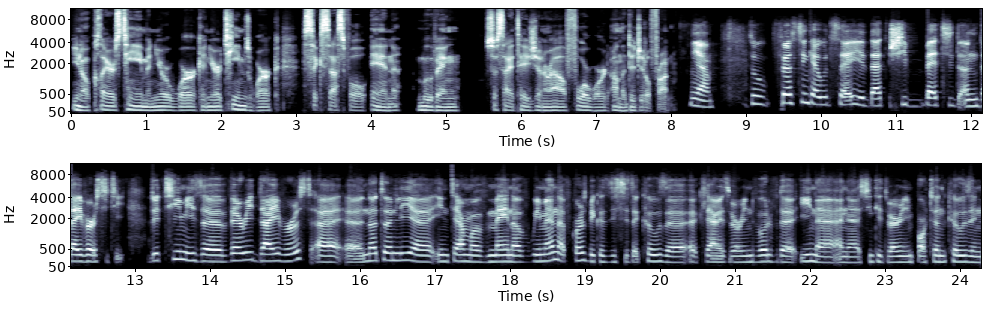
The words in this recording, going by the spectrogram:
you know claire's team and your work and your team's work successful in moving societe generale forward on the digital front yeah so first thing I would say is that she betted on diversity. The team is uh, very diverse, uh, uh, not only uh, in terms of men of women, of course, because this is a cause uh, uh, Claire is very involved in, and I think it's very important cause in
